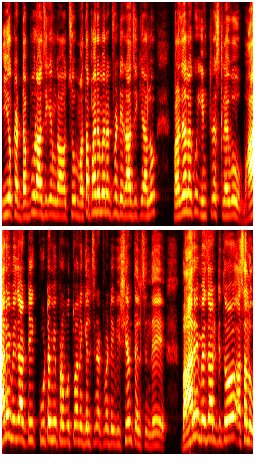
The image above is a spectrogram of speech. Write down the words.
ఈ యొక్క డబ్బు రాజకీయం కావచ్చు మతపరమైనటువంటి రాజకీయాలు ప్రజలకు ఇంట్రెస్ట్ లేవు. భారీ మెజార్టీ కూటమి ప్రభుత్వాన్ని గెలిచినటువంటి విషయం తెలిసిందే. భారీ మెజారిటీతో అసలు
